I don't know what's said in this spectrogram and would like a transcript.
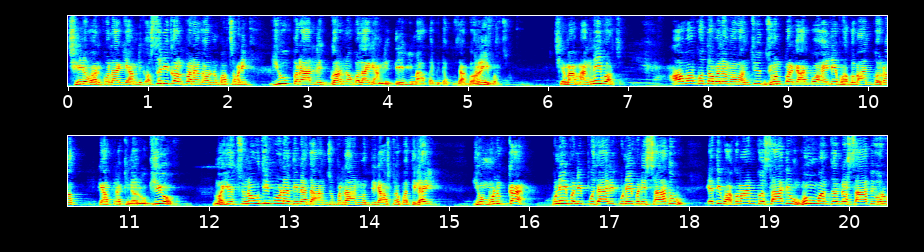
छिडभरको लागि हामीले कसरी कल्पना गर्नुपर्छ भने यो प्रहारले गर्नको लागि हामीले देवी माता पिता पूजा गर्नै पर्छ। क्षमा माग्नै पर्छ। अबको तपाईँलाई म भन्छु जुन प्रकारको अहिले भगवान्को रथ यात्रा किन रोकियो म यो चुनौतीपूर्ण दिन चाहन्छु प्रधानमन्त्री राष्ट्रपतिलाई। यो मुलुकका कुनै पनि पुजारी कुनै पनि साधु यदि भगवान्को साधु हुँ भन्छन् र साधुहरू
